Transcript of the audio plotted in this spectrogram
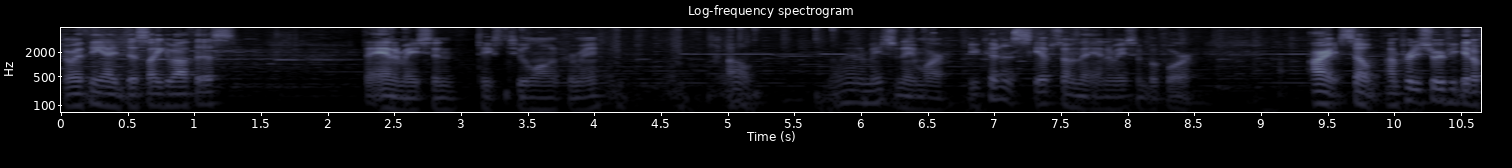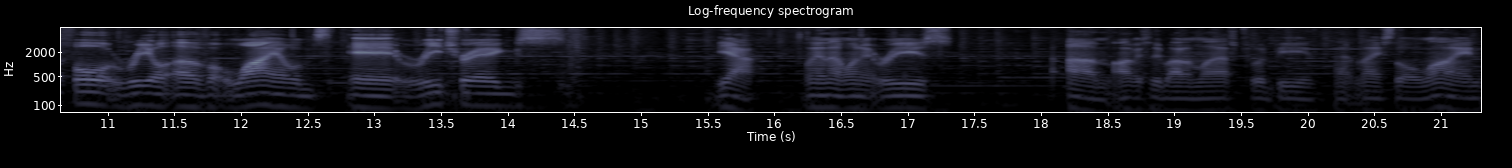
The only thing I dislike about this, the animation takes too long for me. Oh, no animation anymore. You couldn't skip some of the animation before. Alright, so I'm pretty sure if you get a full reel of wilds, it retrigs. Yeah, land that one, it rees. Um, obviously bottom left would be that nice little line.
